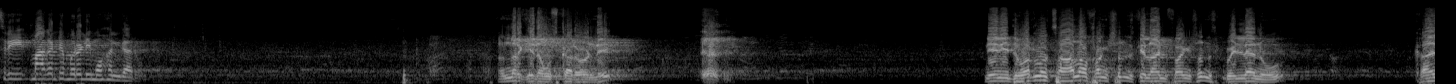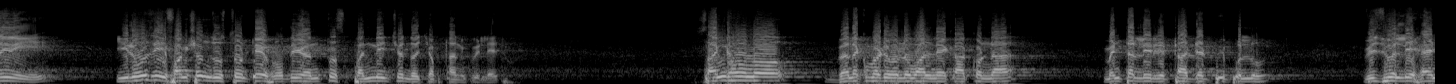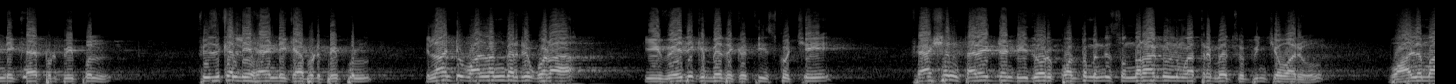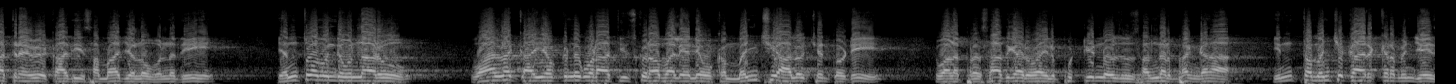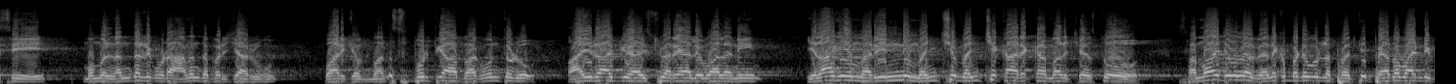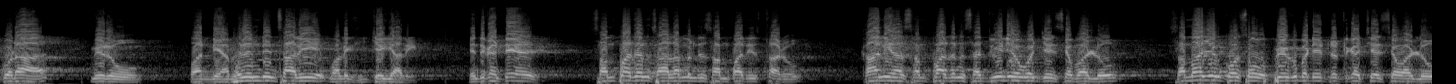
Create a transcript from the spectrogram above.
శ్రీ మాగంటి మురళీమోహన్ గారు. అందరికీ నమస్కారం అండి. నేను ఇదివరలో చాలా ఫంక్షన్స్కి ఇలాంటి ఫంక్షన్స్కి వెళ్ళాను. కానీ ఈరోజు ఈ ఫంక్షన్ చూస్తుంటే హృదయం ఎంత స్పందించిందో చెప్పడానికి వీల్లేదు. సంఘంలో వెనకబడి ఉన్న వాళ్ళనే కాకుండా mentally retarded people visually handicapped people physically handicapped people ఇలాంటి వాళ్ళందరినీ కూడా ఈ వేదిక మీదకి తీసుకొచ్చి ఫ్యాషన్ టాలెంట్ అంటే ఇదివరకు కొంతమంది సుందరాంగులను మాత్రమే చూపించేవారు. వాళ్ళు మాత్రమే కాదు ఈ సమాజంలో ఉన్నది. ఎంతోమంది ఉన్నారు. వాళ్ళకి ఆ యొక్కను కూడా తీసుకురావాలి అనే ఒక మంచి ఆలోచనతో ఇవాళ ప్రసాద్ గారు ఆయన పుట్టినరోజు సందర్భంగా ఇంత మంచి కార్యక్రమం చేసి మమ్మల్ని అందరినీ కూడా ఆనందపరిచారు. వారికి మనస్ఫూర్తిగా భగవంతుడు ఆయురాగ్య ఐశ్వర్యాలు ఇవ్వాలని ఇలాగే మరిన్ని మంచి మంచి కార్యక్రమాలు చేస్తూ సమాజంలో వెనుకబడి ఉన్న ప్రతి పేదవాడిని కూడా మీరు వారిని అభినందించాలి వాళ్ళకి చేయాలి ఎందుకంటే సంపాదన చాలామంది సంపాదిస్తారు. కానీ ఆ సంపాదన సద్వినియోగం చేసేవాళ్ళు సమాజం కోసం ఉపయోగపడేటట్టుగా చేసేవాళ్ళు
